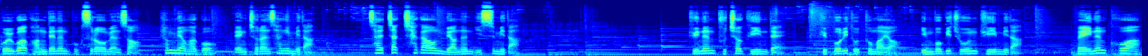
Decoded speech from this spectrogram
볼과 광대는 복스러우면서 현명하고 냉철한 상입니다. 살짝 차가운 면은 있습니다. 귀는 부처 귀인데 귓볼이 도톰하여 인복이 좋은 귀입니다. 베이는 코와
